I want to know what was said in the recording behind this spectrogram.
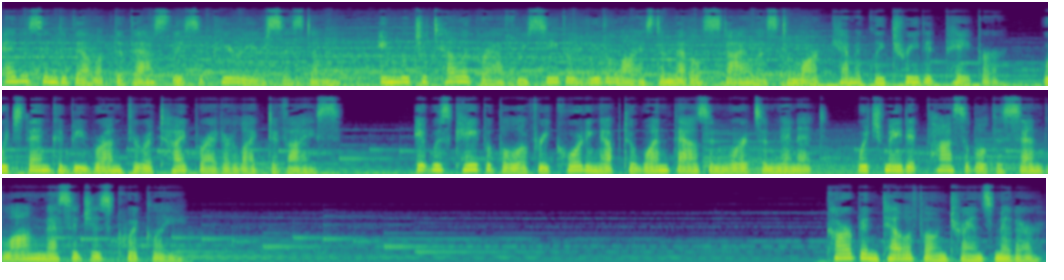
Edison developed a vastly superior system, in which a telegraph receiver utilized a metal stylus to mark chemically treated paper, which then could be run through a typewriter like device. It was capable of recording up to 1,000 words a minute, which made it possible to send long messages quickly. Carbon telephone transmitter.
